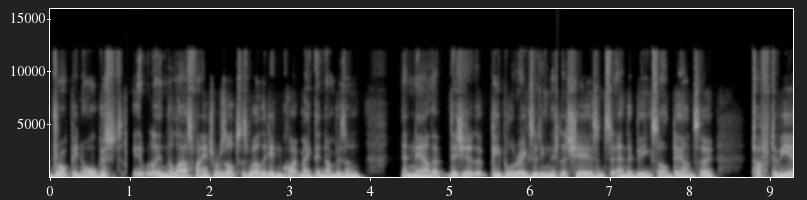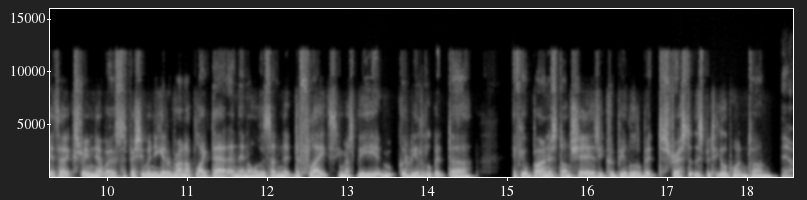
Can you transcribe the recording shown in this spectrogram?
drop in August in the last financial results as well. They didn't quite make their numbers. And and now the, the people are exiting the, the shares and, and they're being sold down. So tough to be at extreme networks, especially when you get a run up like that and then all of a sudden it deflates. You must be, could be a little bit uh, if you're bonused on shares, you could be a little bit distressed at this particular point in time. Yeah.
